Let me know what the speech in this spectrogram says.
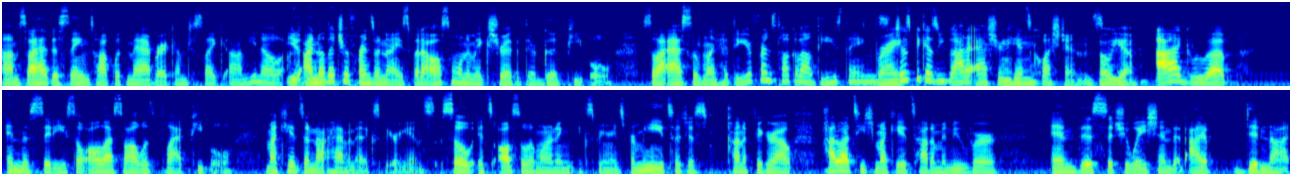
Um, so I had the same talk with Maverick. I'm just like, um, you know, you, I know that your friends are nice, but I also want to make sure that they're good people. So I asked him like, do your friends talk about these things? Right. Just because you got to ask your kids questions. oh yeah I grew up in the city, so all I saw was black people. My kids are not having that experience. So it's also a learning experience for me to just kind of figure out how do I teach my kids how to maneuver in this situation that I did not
